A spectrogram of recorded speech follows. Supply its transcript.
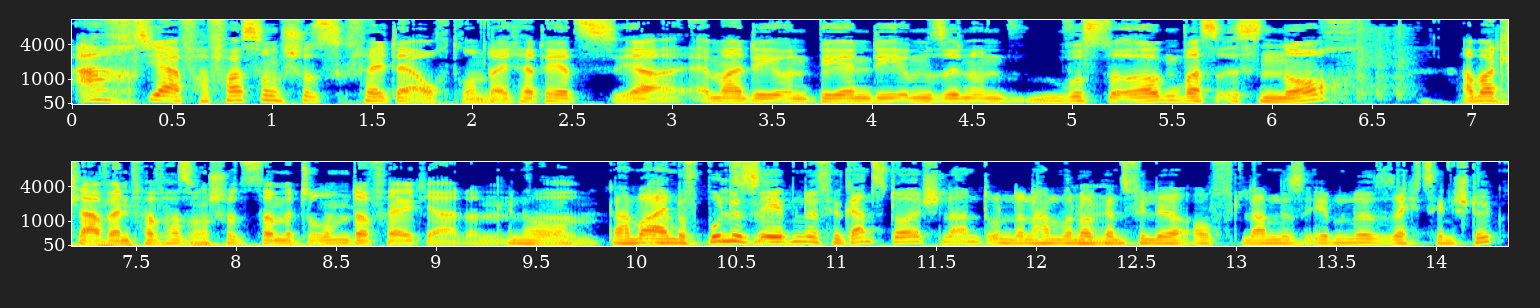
Ach ja, Verfassungsschutz fällt ja auch drunter. Ich hatte jetzt ja MAD und BND im Sinn und wusste, irgendwas ist noch. Aber klar, wenn Verfassungsschutz damit drunter fällt, ja, dann. Genau. ähm, da haben wir ja, einen auf Bundesebene für ganz Deutschland und dann haben wir noch Mhm. ganz viele auf Landesebene, 16 Stück.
